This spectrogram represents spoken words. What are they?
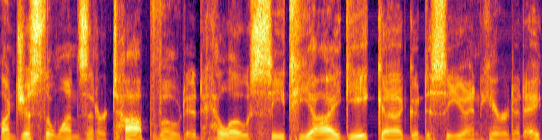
on just the ones that are top voted. Hello, CTI Geek. Uh, good to see you in here today.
